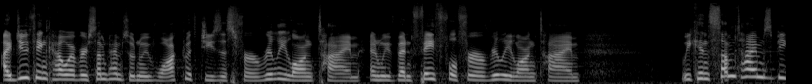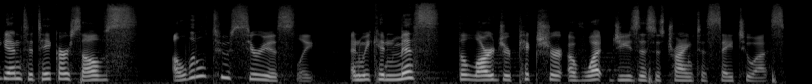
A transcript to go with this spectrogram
I do think, however, sometimes when we've walked with Jesus for a really long time and we've been faithful for a really long time, we can sometimes begin to take ourselves a little too seriously and we can miss the larger picture of what Jesus is trying to say to us.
